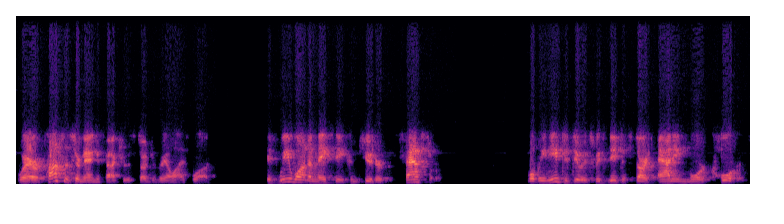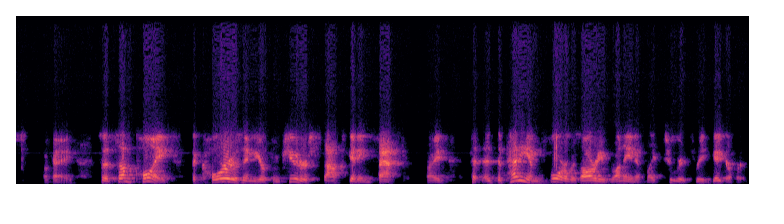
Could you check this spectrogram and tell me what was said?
where processor manufacturers started to realize, look, if we want to make the computer faster, what we need to do is we need to start adding more cores, okay? So at some point, the cores in your computer stopped getting faster, right? the Pentium 4 was already running at like two or three gigahertz.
